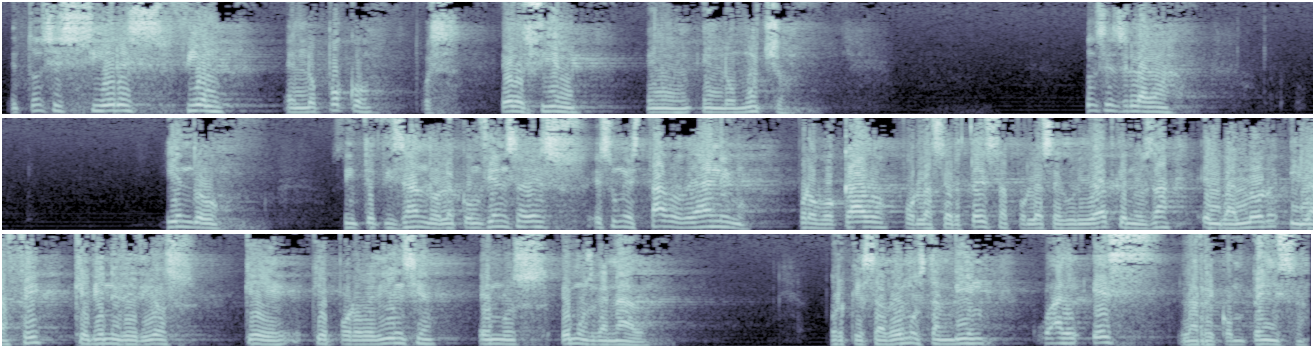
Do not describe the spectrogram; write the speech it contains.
Entonces, si eres fiel en lo poco, pues eres fiel en, en lo mucho. Entonces, la, yendo, sintetizando, la confianza es, es un estado de ánimo provocado por la certeza, por la seguridad que nos da el valor y la fe que viene de Dios, que, que por obediencia hemos, hemos ganado. Porque sabemos también cuál es la recompensa.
